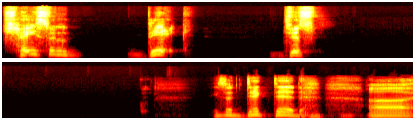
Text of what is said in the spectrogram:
chasing dick, just He's addicted. Uh,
